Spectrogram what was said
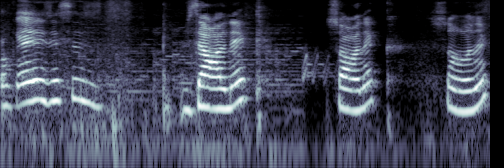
Okay, this is Sonic, Sonic, Sonic,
